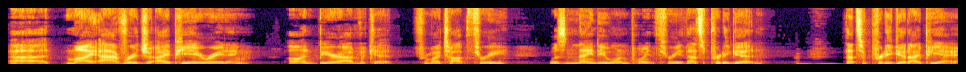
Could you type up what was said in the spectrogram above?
uh, my average IPA rating on Beer Advocate for my top three was 91.3. That's pretty good. That's a pretty good IPA.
